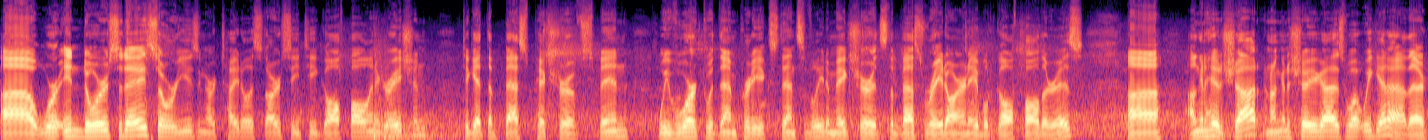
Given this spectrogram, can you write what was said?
Uh, we're indoors today, so we're using our Titleist RCT golf ball integration to get the best picture of spin. We've worked with them pretty extensively to make sure it's the best radar enabled golf ball there is. Uh, I'm gonna hit a shot and I'm gonna show you guys what we get out of there.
